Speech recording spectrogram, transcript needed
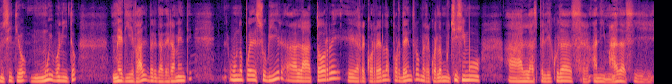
un sitio muy bonito, medieval verdaderamente. Uno puede subir a la torre, eh, recorrerla por dentro, me recuerda muchísimo a las películas eh, animadas y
